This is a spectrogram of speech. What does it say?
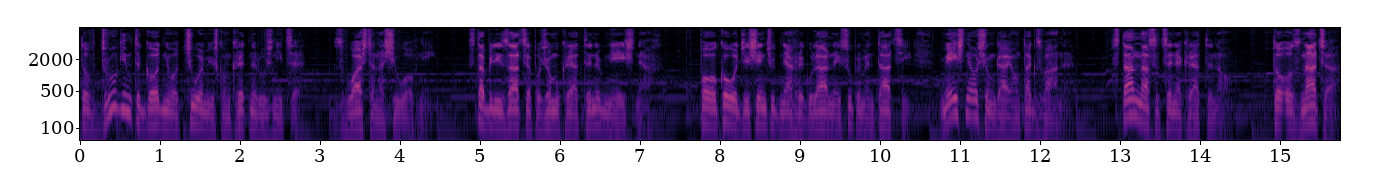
to w drugim tygodniu odczułem już konkretne różnice, zwłaszcza na siłowni. Stabilizacja poziomu kreatyny w mięśniach. Po około 10 dniach regularnej suplementacji mięśnie osiągają tak zwany stan nasycenia kreatyną. To oznacza,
